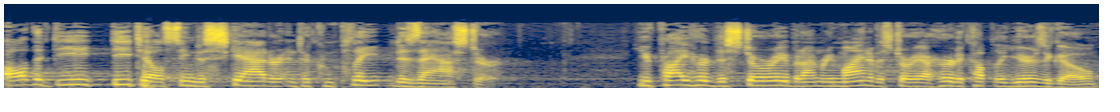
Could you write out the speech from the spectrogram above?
all the de- details seem to scatter into complete disaster. You've probably heard the story, but I'm reminded of a story I heard a couple of years ago.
